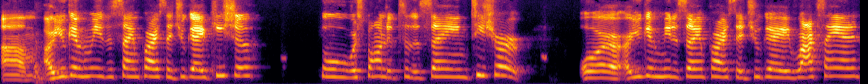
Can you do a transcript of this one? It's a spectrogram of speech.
Um, are you giving me the same price that you gave Keisha, who responded to the same T-shirt, or are you giving me the same price that you gave Roxanne,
